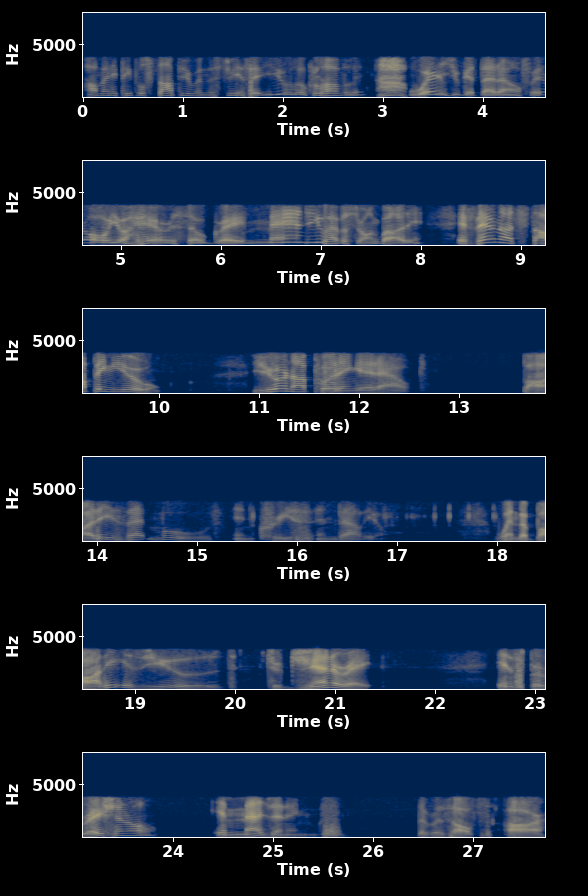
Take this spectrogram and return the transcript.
how many people stop you in the street and say, "You look lovely. Where did you get that outfit? Oh, your hair is so great. Man, do you have a strong body?" If they're not stopping you, you're not putting it out. Bodies that move increase in value. When the body is used to generate inspirational imaginings, the results are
